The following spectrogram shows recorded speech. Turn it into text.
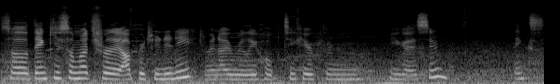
So thank you so much for the opportunity and I really hope to hear from you guys soon. Thanks.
